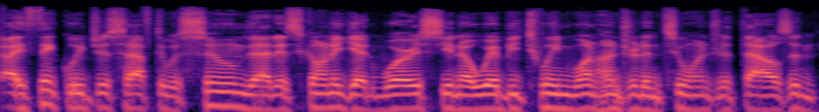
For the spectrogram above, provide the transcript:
I think we just have to assume that it's going to get worse. You know, we're between 100 and 200,000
